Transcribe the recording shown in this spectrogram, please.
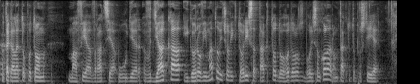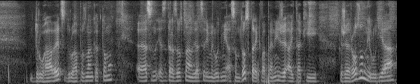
No tak ale to potom mafia vracia úder vďaka Igorovi Matovičovi, ktorý sa takto dohodol s Borisom Kolárom. Takto to proste je. Druhá vec, druhá poznámka k tomu. Ja, som, ja sa teraz rozprávam s viacerými ľuďmi a som dosť prekvapený, že aj takí že rozumní ľudia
